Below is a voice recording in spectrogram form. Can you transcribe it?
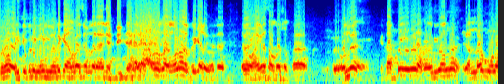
ബ്രോ എനിക്കിപ്പോ നിങ്ങൾ ഇങ്ങോട്ട് ക്യാമറ വെച്ചപ്പോ തരാൻ ഞെട്ടി. അതൊന്നും അങ്ങോട്ട് ഉറപ്പിക്കാറ് പക്ഷെ ഭയങ്കര സന്തോഷം. ഒന്ന് ഡബ് ചെയ്ത് എനിക്ക് തോന്നുന്നു രണ്ടോ മൂന്നോ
